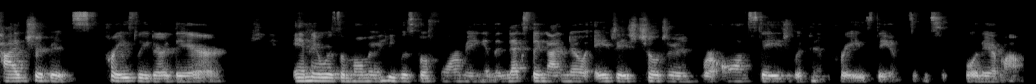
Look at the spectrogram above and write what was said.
Tye Tribbett's praise leader there. And there was a moment he was performing, and the next thing I know, AJ's children were on stage with him, praise dancing for their mama.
